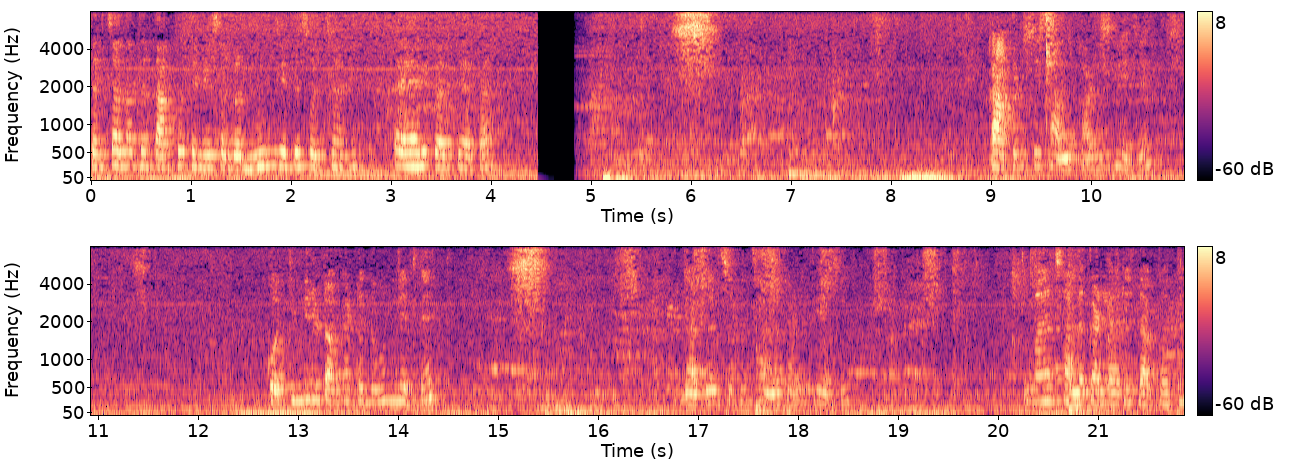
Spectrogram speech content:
तर चला तर दाखवते मी सगळं धुवून घेते स्वच्छ आणि तयारी करते आता. काकडीचे सालं काढून घ्यायचे. कोथिंबीर टोमॅटो धुवून घेतले. गाजरचं पण सालं काढून घ्यायचे. तुम्हाला सालं काढल्यावरच दाखवते.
